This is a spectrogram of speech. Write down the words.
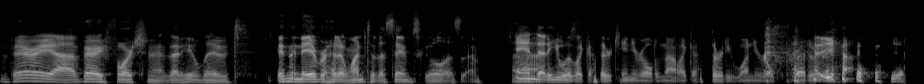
very uh very fortunate that he lived in the neighborhood and went to the same school as them And Uh, that he was like a 13 year old and not like a 31 year old predator. yeah yes.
